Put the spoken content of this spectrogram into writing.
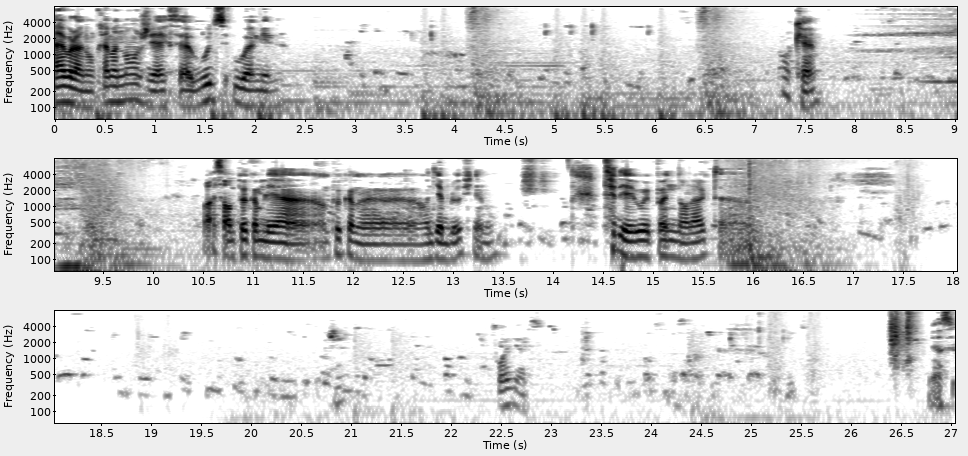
Ah voilà, donc là maintenant j'ai accès à Woods ou à Mill. Ok. Voilà, c'est un peu comme les, un, peu comme euh, Diablo finalement. T'as des weapons dans l'acte. Euh. Merci.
